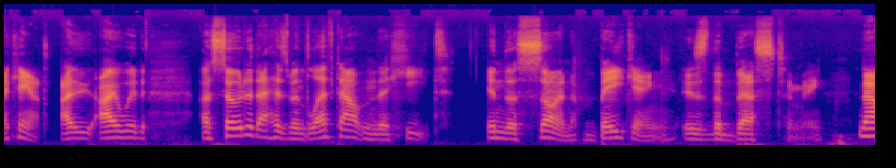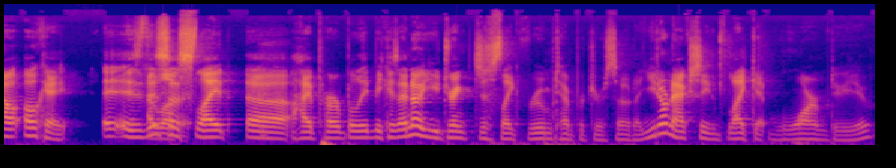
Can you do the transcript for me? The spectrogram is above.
I can't. I I would a soda that has been left out in the heat in the sun baking is the best to me. Now, okay, is this a it. slight uh, hyperbole? Because I know you drink just like room temperature soda. You don't actually like it warm, do you?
